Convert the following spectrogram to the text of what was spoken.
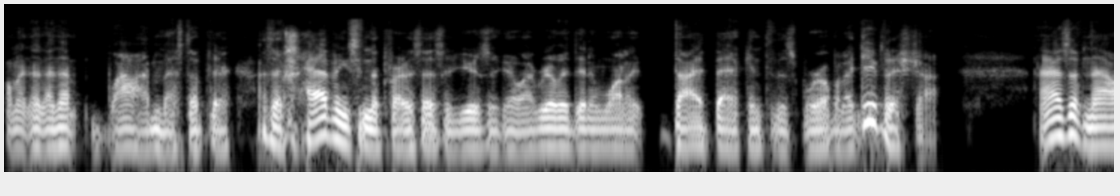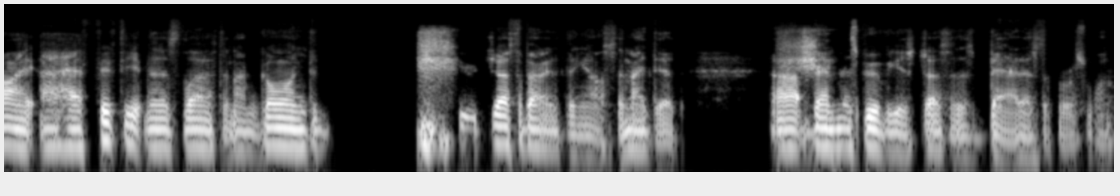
Oh my, and that, wow, I messed up there. I said having seen the predecessor years ago. I really didn't want to dive back into this world, but I gave it a shot. As of now, I, I have 58 minutes left, and I'm going to do just about anything else, and I did. Uh, then this movie is just as bad as the first one.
